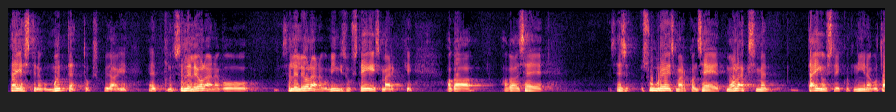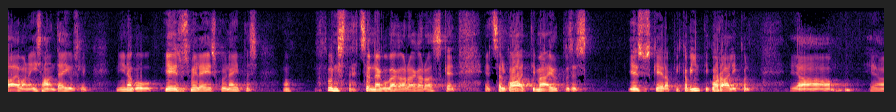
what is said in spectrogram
täiesti nagu mõttetuks kuidagi, et noh, sellel ei ole nagu, sellel ei ole nagu mingisugust eesmärki, aga, aga see, see suur eesmärk on see, et me oleksime täiuslikud, nii nagu taevane isa on täiuslik, nii nagu Jeesus meile eeskuju näitas. noh, ma tunnistan, et see on nagu väga-väga raske, et, et seal kohati mäejutluses Jeesus keerab ikka vinti korralikult ja, ja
